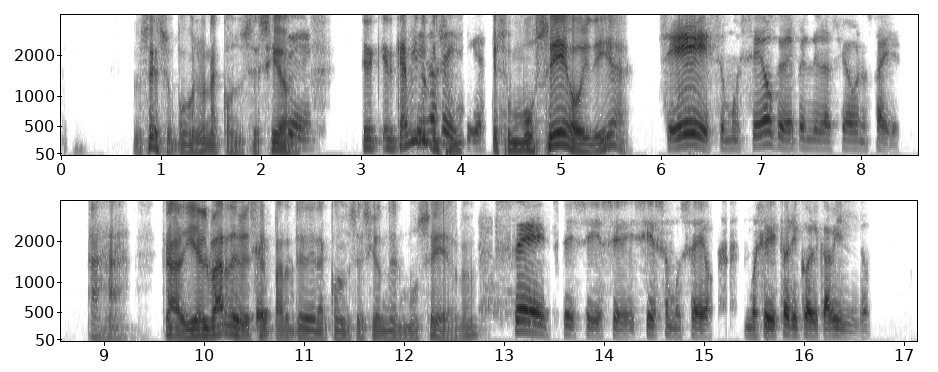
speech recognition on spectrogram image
no sé, supongo una concesión. Sí, El, el Cabildo Sí, no que sé es un, es un museo hoy día. Sí, es un museo que depende de la ciudad de Buenos Aires. Ajá. Claro, y el bar debe ser parte de la concesión del museo, ¿no? Sí, sí, sí, sí, sí, es un museo, el Museo Histórico del Cabildo.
